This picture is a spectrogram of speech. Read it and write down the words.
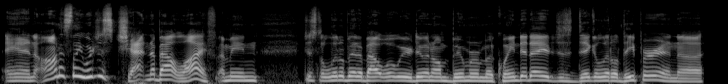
and honestly, we're just chatting about life. I mean, just a little bit about what we were doing on Boomer McQueen today. Just dig a little deeper, and uh,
